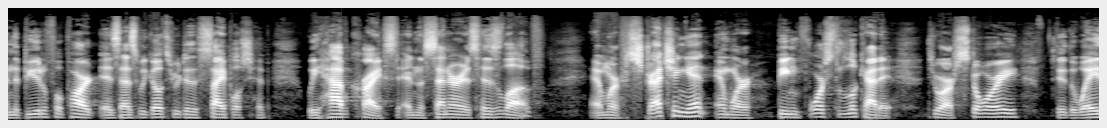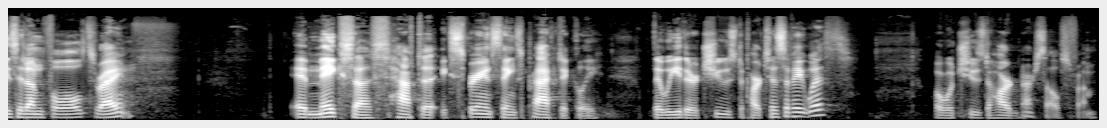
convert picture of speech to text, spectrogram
And the beautiful part is, as we go through discipleship, we have Christ, and the center is His love. And we're stretching it, and we're being forced to look at it through our story, through the ways it unfolds, right? It makes us have to experience things practically that we either choose to participate with or we'll choose to harden ourselves from.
